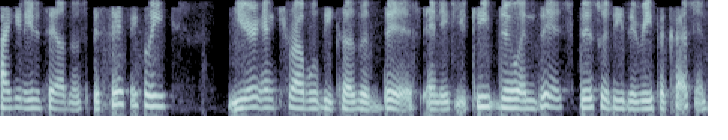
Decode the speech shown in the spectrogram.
Like you need to tell them specifically, you're in trouble because of this. And if you keep doing this, this would be the repercussions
